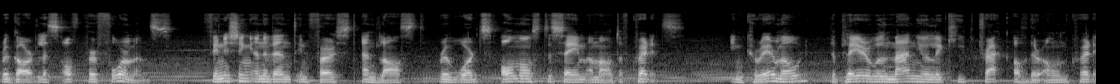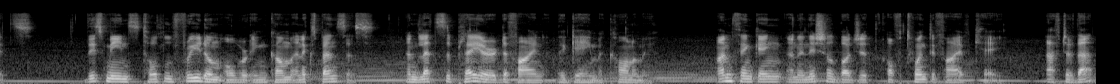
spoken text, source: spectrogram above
regardless of performance. Finishing an event in first and last rewards almost the same amount of credits. In career mode, the player will manually keep track of their own credits. This means total freedom over income and expenses, and lets the player define the game economy. I'm thinking an initial budget of 25k. After that,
